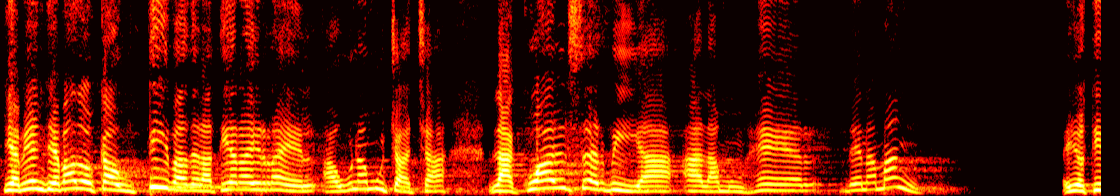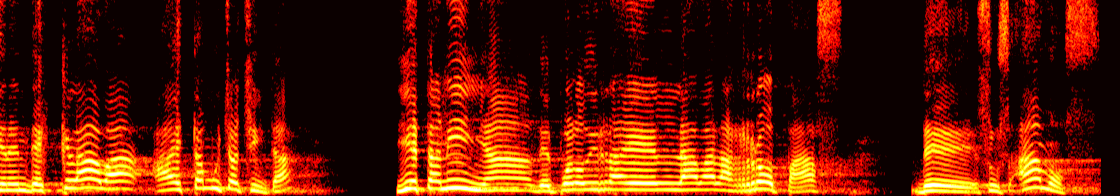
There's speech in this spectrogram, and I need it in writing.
y habían llevado cautiva de la tierra de Israel a una muchacha, la cual servía a la mujer de Namán. Ellos tienen de esclava a esta muchachita y esta niña del pueblo de Israel lava las ropas de sus amos.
